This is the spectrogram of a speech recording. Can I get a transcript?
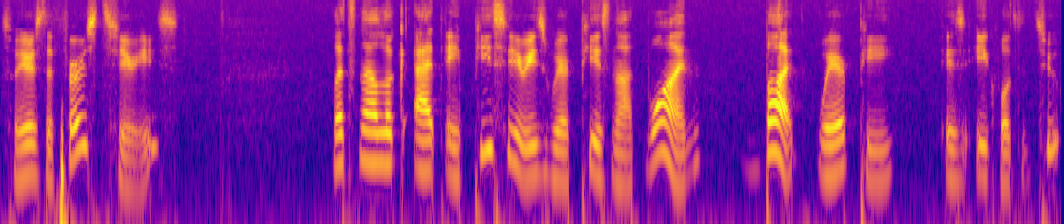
So here's the first series. Let's now look at a p-series where p is not 1, but where p is equal to 2.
